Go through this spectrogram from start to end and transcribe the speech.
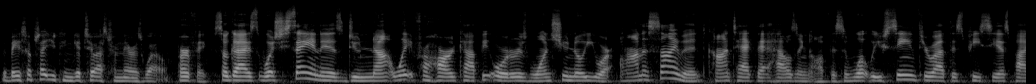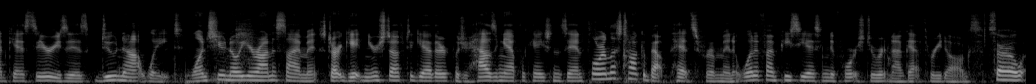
the base website. You can get to us from there as well. Perfect. So, guys, what she's saying is do not wait for hard copy orders. Once you know you are on assignment, contact that housing office. And what we've seen throughout this PCS podcast series is do not wait. Once you know you're on assignment, start getting your stuff together, put your housing applications in. Lauren, let's talk about pets for a minute. What if I'm PCSing to Fort Stewart and I've got three dogs? So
